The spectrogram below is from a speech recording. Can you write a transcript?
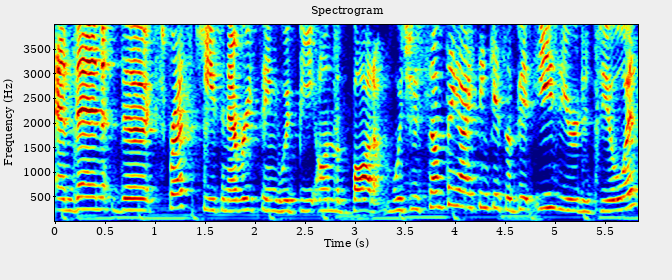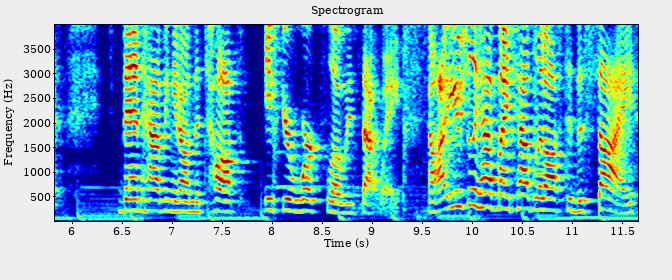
and then the express keys and everything would be on the bottom, which is something I think is a bit easier to deal with than having it on the top if your workflow is that way. Now I usually have my tablet off to the side,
